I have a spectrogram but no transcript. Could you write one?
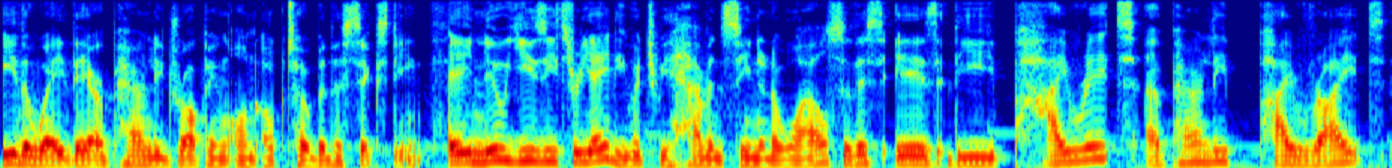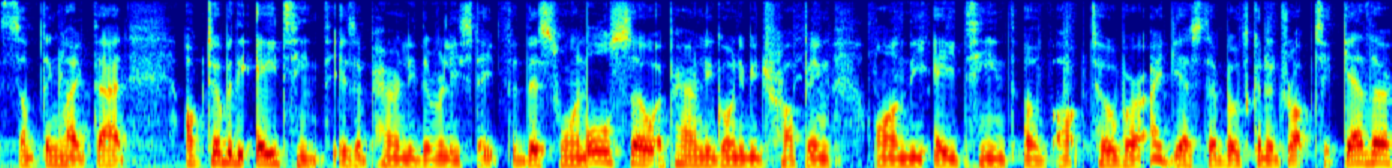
Either way, they are apparently dropping on October the 16th. A new Yeezy 380 which we haven't seen in a while. So this is the Pirate, apparently Pyrite, something like that. October the 18th is apparently the release date for this one. Also apparently going to be dropping on the 18th of October. I guess they're both going to drop together.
